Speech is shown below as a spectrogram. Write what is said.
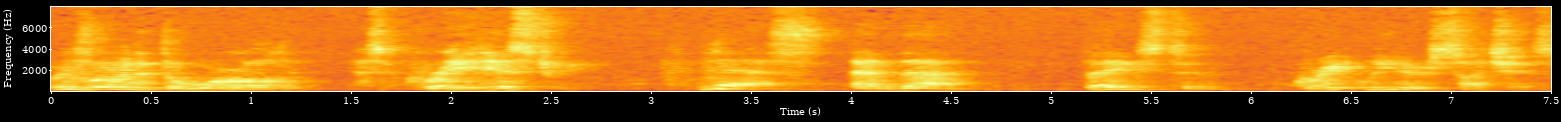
we've learned that the world has a great history. Yes, and that thanks to great leaders such as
